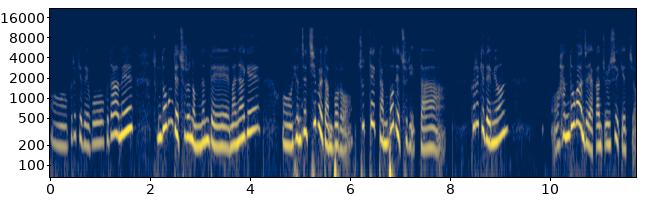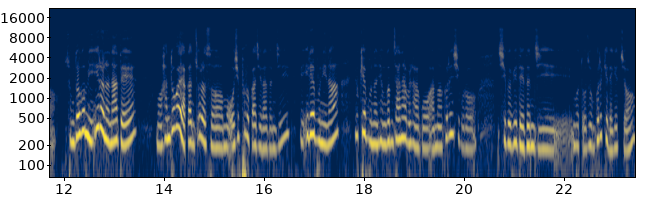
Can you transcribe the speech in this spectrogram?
어 그렇게 되고 그 다음에 중도금 대출은 없는데 만약에 어 현재 집을 담보로 주택 담보 대출이 있다. 그렇게 되면 어, 한도가 이제 약간 줄 수 있겠죠. 중도금이 1원은 하되 뭐 한도가 약간 줄어서 뭐 50%까지라든지 1회분이나 6회분은 현금 잔압을 하고 아마 그런 식으로 지급이 되든지 뭐 또 좀 그렇게 되겠죠.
